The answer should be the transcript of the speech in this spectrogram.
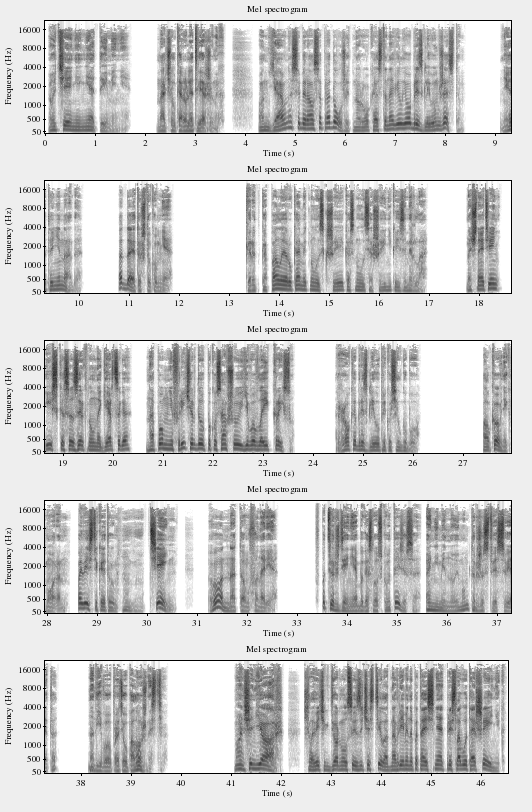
У тени нет имени, — начал король отверженных. Он явно собирался продолжить, но Рока остановил его брезгливым жестом. «Нет и не надо. Отдай эту штуку мне». Короткопалая рука метнулась к шее, коснулась ошейника и замерла. Ночная тень искоса зыркнул на герцога, напомнив Ричарду покусавшую его в лаик крысу. Рока брезгливо прикусил губу. «Полковник Моран, повесьте-ка эту... тень! Вон на том фонаре!» В подтверждение богословского тезиса о неминуемом торжестве света над его противоположностью. «Монсеньор!» Человечек дернулся и зачастил, одновременно пытаясь снять пресловутый ошейник.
